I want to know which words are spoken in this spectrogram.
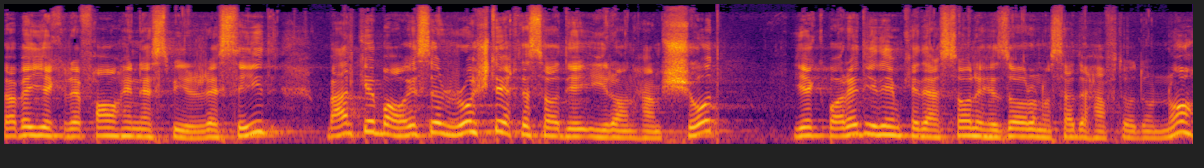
و به یک رفاه نسبی رسید بلکه باعث رشد اقتصادی ایران هم شد. یک باره دیدیم که در سال 1979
